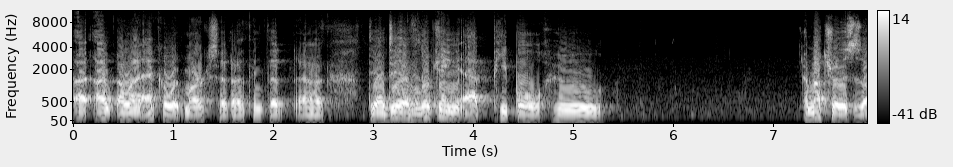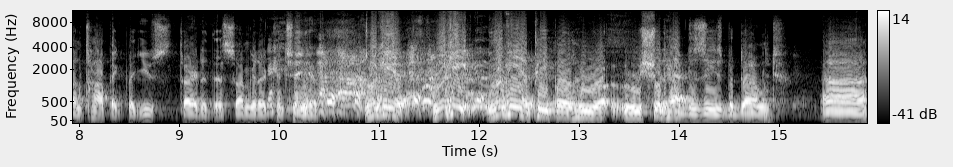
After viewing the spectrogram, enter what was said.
I, I want to echo what Mark said. I think that uh, the idea of looking at people who, I'm not sure this is on topic, but you started this, so I'm going to continue. looking at looking looking at people who who should have disease but don't. Uh,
